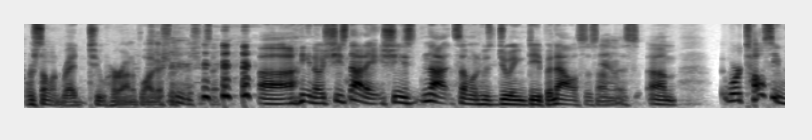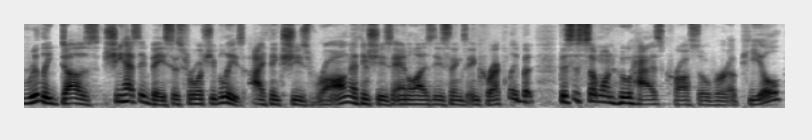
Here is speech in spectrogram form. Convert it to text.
or someone read to her on a blog, I should, I should say. Uh, you know, she's not a she's not someone who's doing deep analysis on this. Um, where Tulsi really does, she has a basis for what she believes. I think she's wrong. I think she's analyzed these things incorrectly. But this is someone who has crossover appeal,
